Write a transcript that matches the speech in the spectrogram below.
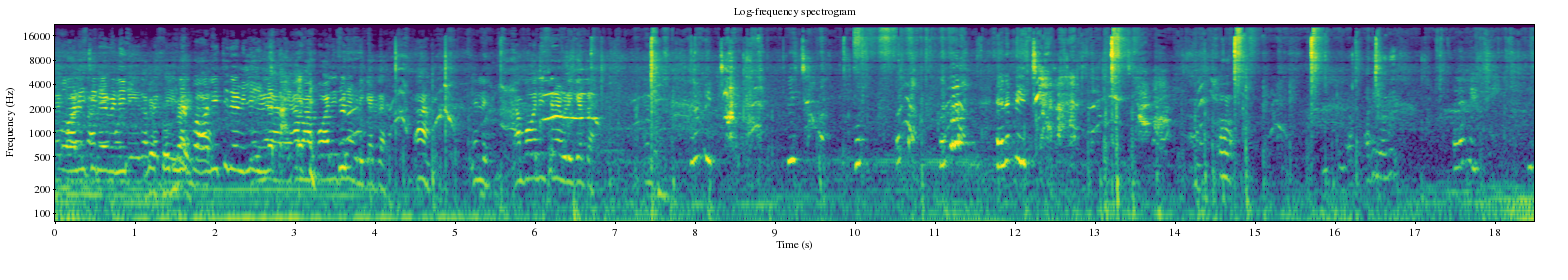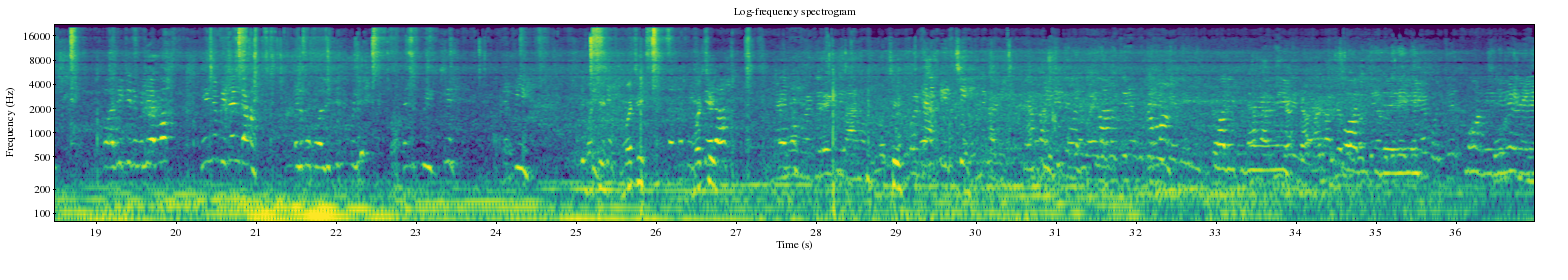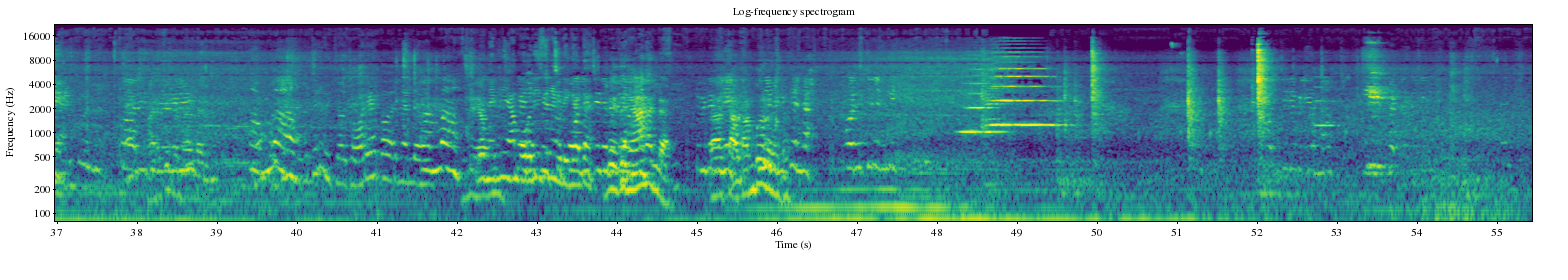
പോലീസിനെ വിളി പോലീസിനെ വിളി പോലീസിനെ വിളിക്കട്ടെ ആ അല്ലേ ഞാൻ പോലീസിനെ വിളിക്കട്ടെ എന്നെ പിച്ച പോലീസിനെ വിളി അമ്മ നിന്നെ വിടണ്ട എളുപ്പം പോലീസിനെ വിളി എന്നെ പിച്ച് പോലീസിനെ വിളിക്കട്ടെ ഇല്ല ഇത് ഞാനല്ല കമ്പുകൾ കൊണ്ട്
